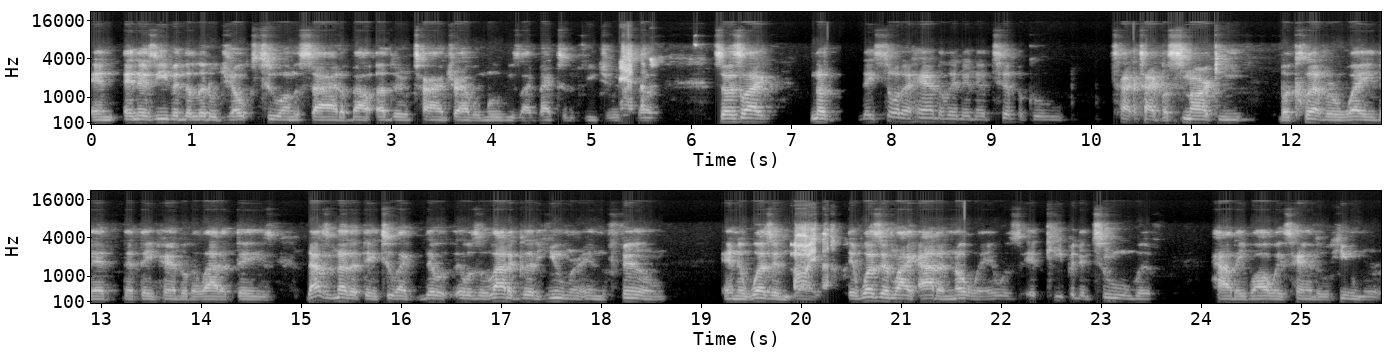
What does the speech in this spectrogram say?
And and there's even the little jokes too on the side about other time travel movies like Back to the Future and stuff. So it's like you know they sort of handle it in a typical type type of snarky but clever way that that they've handled a lot of things. That was another thing too. Like there, there was a lot of good humor in the film, and it wasn't Oh, like, yeah. it wasn't like out of nowhere. It was it keeping in tune with how they've always handled humor,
